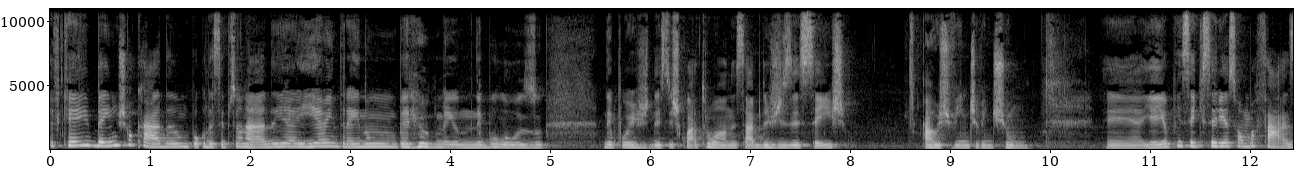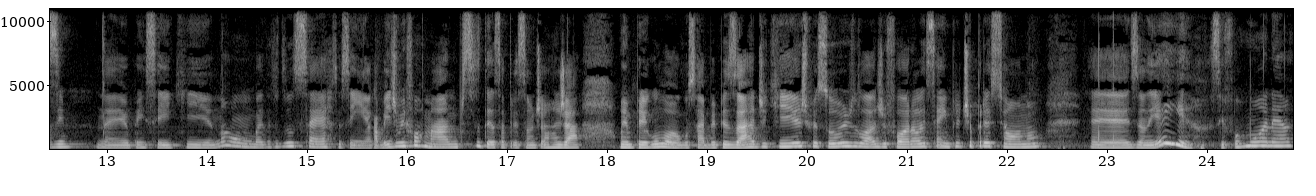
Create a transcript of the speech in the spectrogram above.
eu fiquei bem chocada, um pouco decepcionada, e aí eu entrei num período meio nebuloso depois desses quatro anos, sabe? Dos 16 aos 20, 21. É, e aí eu pensei que seria só uma fase, né? Eu pensei que, não, vai dar tudo certo, assim, acabei de me formar, não preciso ter essa pressão de arranjar um emprego logo, sabe? Apesar de que as pessoas do lado de fora, elas sempre te pressionam, é, dizendo, e aí, se formou, né?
